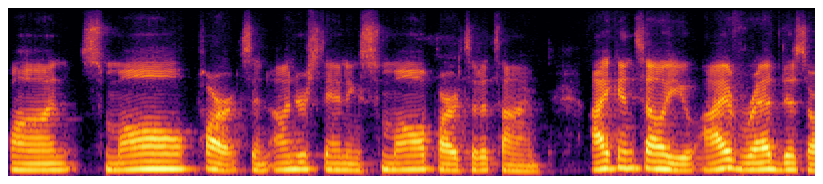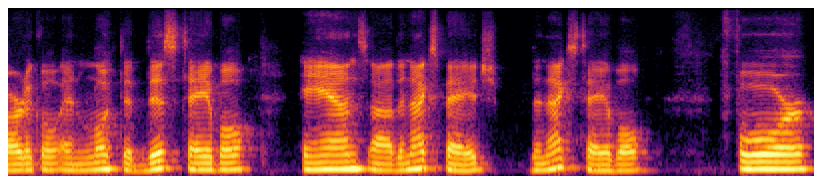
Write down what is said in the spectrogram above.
on small parts and understanding small parts at a time. I can tell you, I've read this article and looked at this table and uh, the next page, the next table, for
